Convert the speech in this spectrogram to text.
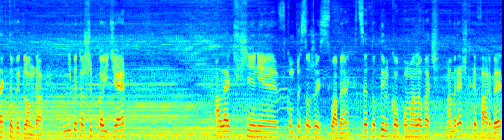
Tak to wygląda. Niby to szybko idzie, ale ciśnienie w kompresorze jest słabe. Chcę to tylko pomalować. Mam resztkę farby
